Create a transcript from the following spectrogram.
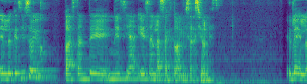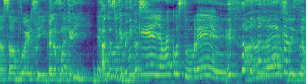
en lo que sí soy bastante necia es en las actualizaciones. De los softwares y Pero cosas porque así. Antes de que me ¿por digas- qué? Ya me acostumbré. Ah, Es eso.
